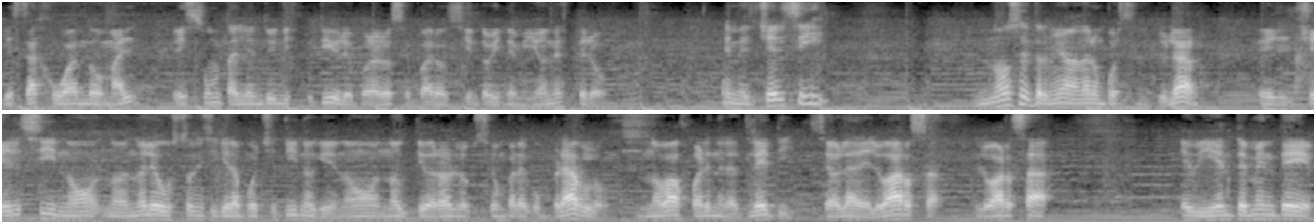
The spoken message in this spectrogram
le está jugando mal. Es un talento indiscutible, por algo se pagaron 120 millones, pero en el Chelsea no se terminó de ganar un puesto titular. El Chelsea no, no, le gustó ni siquiera a Pochettino, que no, no activaron la opción para comprarlo. No va a jugar en el Atleti. Se habla del Barça. El Barça, evidentemente,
